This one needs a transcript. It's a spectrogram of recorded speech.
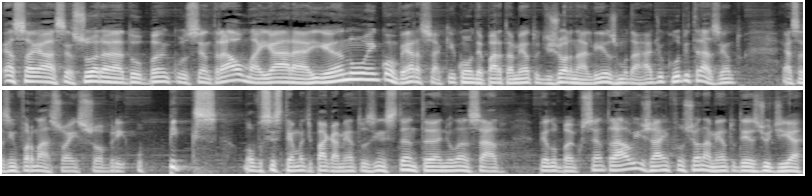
Essa é a assessora do Banco Central, Maiara Iano, em conversa aqui com o Departamento de Jornalismo da Rádio Clube, trazendo essas informações sobre o PIX, novo sistema de pagamentos instantâneo lançado pelo Banco Central e já em funcionamento desde o dia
